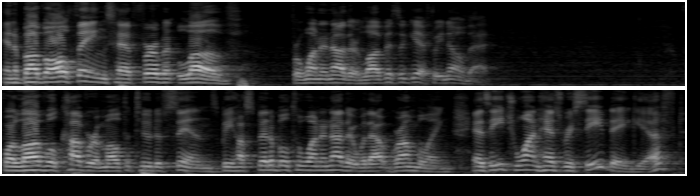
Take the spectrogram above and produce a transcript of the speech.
And above all things, have fervent love for one another. Love is a gift, we know that. For love will cover a multitude of sins. Be hospitable to one another without grumbling. As each one has received a gift,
